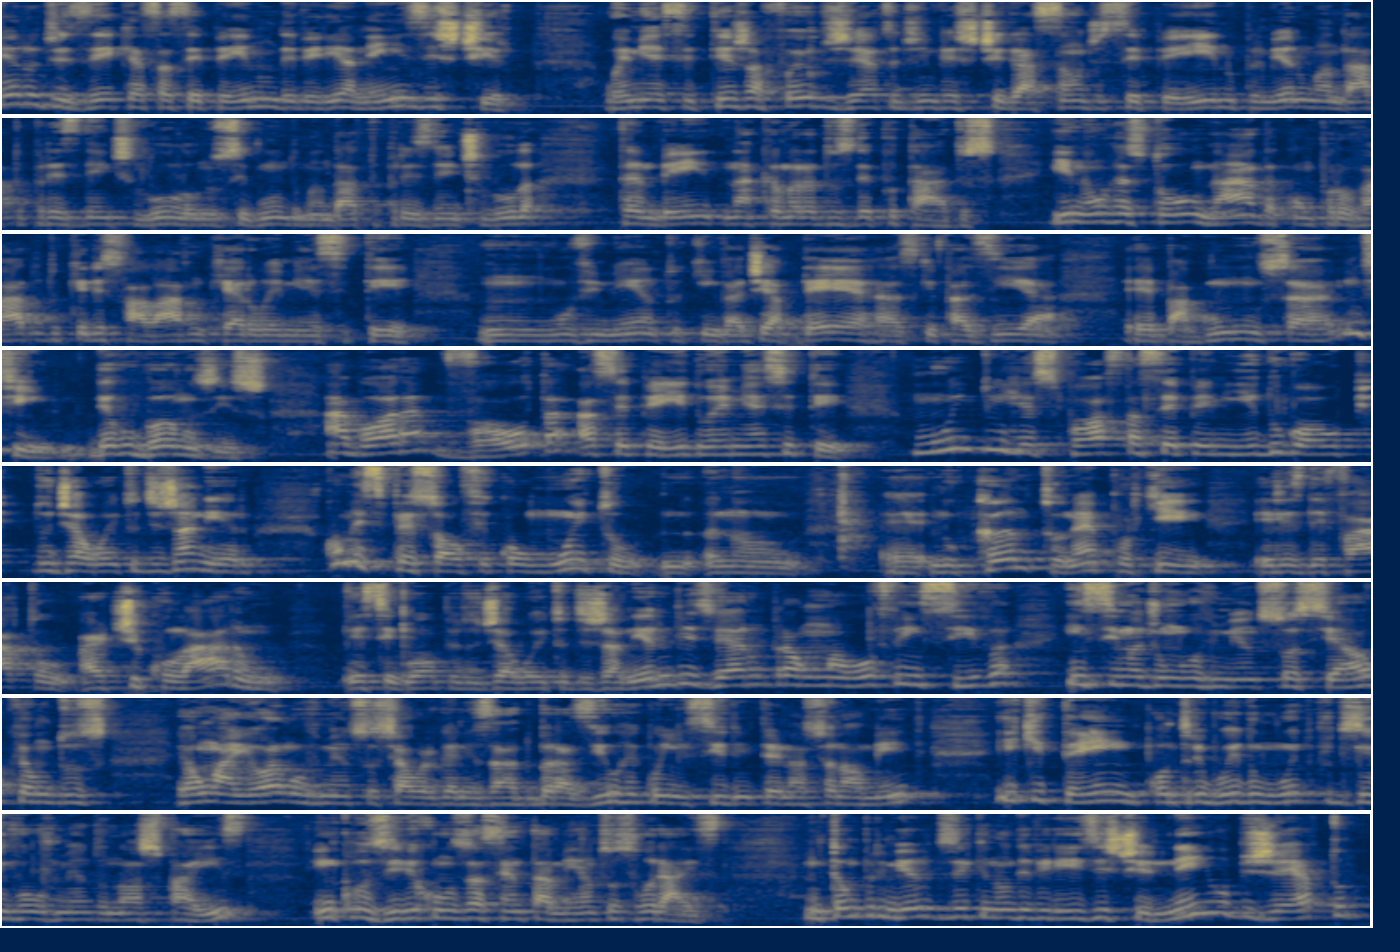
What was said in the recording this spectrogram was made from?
primeiro dizer que essa CPI não deveria nem existir. O MST já foi objeto de investigação de CPI no primeiro mandato do presidente Lula, ou no segundo mandato do presidente Lula, também na Câmara dos Deputados. E não restou nada comprovado do que eles falavam que era o MST, um movimento que invadia terras, que fazia é, bagunça, enfim, derrubamos isso. Agora volta a CPI do MST, muito em resposta à CPMI do golpe do dia 8 de janeiro. Como esse pessoal ficou muito no, é, no canto, né, porque eles de fato articularam esse golpe do dia 8 de janeiro, eles vieram para uma ofensiva em cima de um movimento social que é um dos é o maior movimento social organizado do Brasil, reconhecido internacionalmente e que tem contribuído muito para o desenvolvimento do nosso país, inclusive com os assentamentos rurais. Então, primeiro dizer que não deveria existir nem objeto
